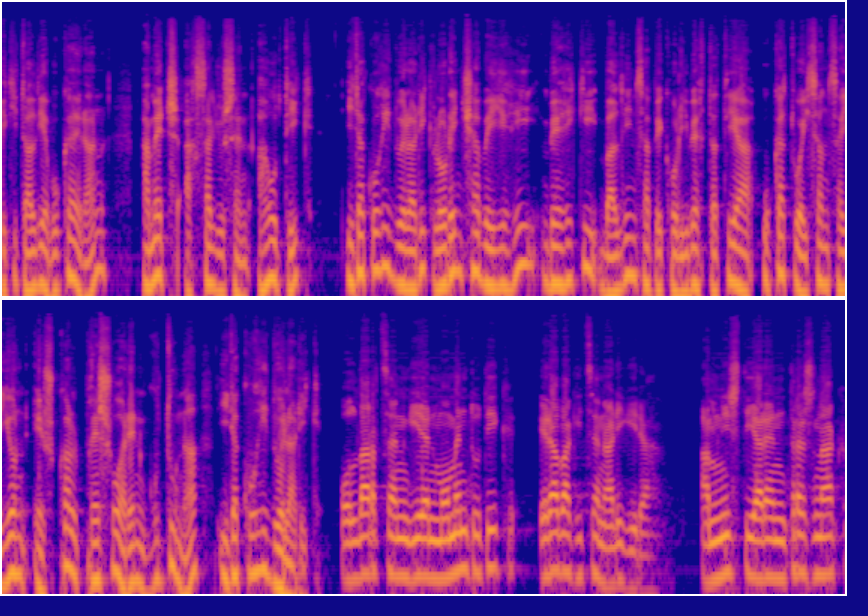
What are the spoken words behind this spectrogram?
ekitaldia bukaeran, amets arzailu zen ahotik, irakurri duelarik Lorentza Behiri berriki baldintzapeko libertatea ukatua izan zaion euskal presoaren gutuna irakurri duelarik. Oldartzen giren momentutik erabakitzen ari gira. Amnistiaren tresnak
